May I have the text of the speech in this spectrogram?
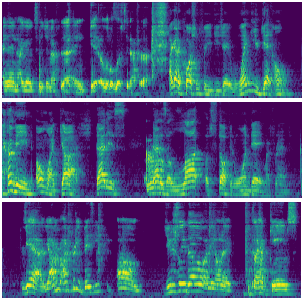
And then I go to the gym after that and get a little lifted after that. I got a question for you, DJ. When do you get home? I mean, oh my gosh, that is that is a lot of stuff in one day, my friend. Yeah, yeah, I'm, I'm pretty busy. Um, usually, though, I mean, on a because I have games.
